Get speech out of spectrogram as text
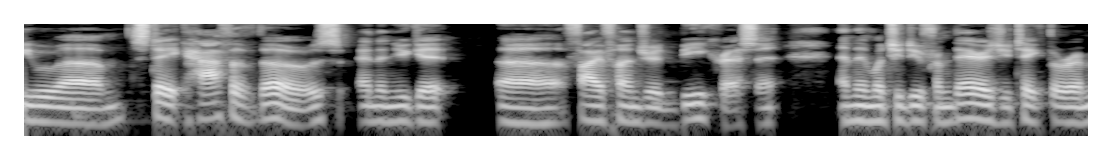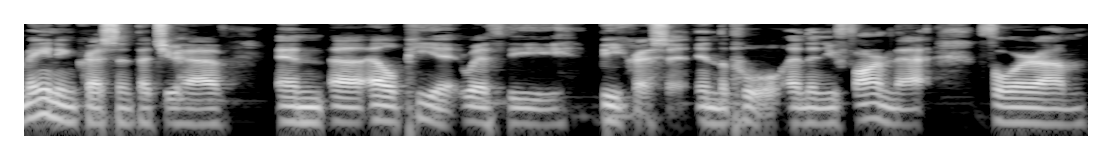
you um, stake half of those, and then you get uh, 500 B crescent. And then what you do from there is you take the remaining crescent that you have and uh, LP it with the B crescent in the pool, and then you farm that for. Um,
